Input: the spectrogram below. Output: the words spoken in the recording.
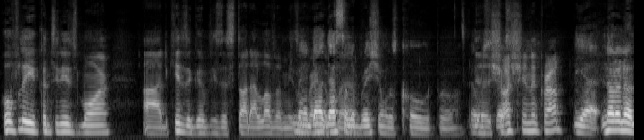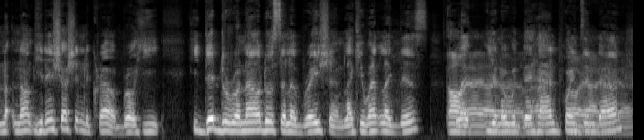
Hopefully, it continues more. Uh, the kid's a good. He's a stud. I love him. He's Man, that, that celebration was cold, bro. That The shush in the crowd. Yeah, no, no, no, no, no. He didn't shush in the crowd, bro. He he did the Ronaldo celebration. Like he went like this, Oh, like yeah, yeah, you know, yeah, with yeah, the yeah. hand Oh, pointing yeah, yeah, down, yeah.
